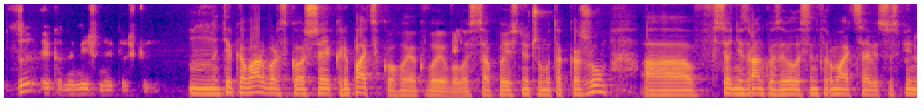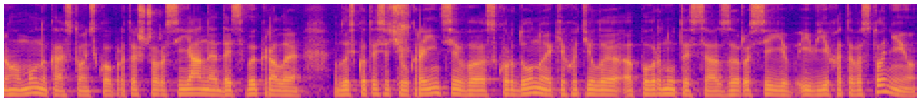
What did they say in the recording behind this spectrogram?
з економічної точки зору. Не тільки варварського, а ще й кріпацького, як виявилося. Поясню, чому так кажу. Сьогодні зранку з'явилася інформація від суспільного мовника естонського про те, що росіяни десь викрали близько тисячі українців е, з кордону, які хотіли е, повернутися з Росії і в'їхати в Естонію,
